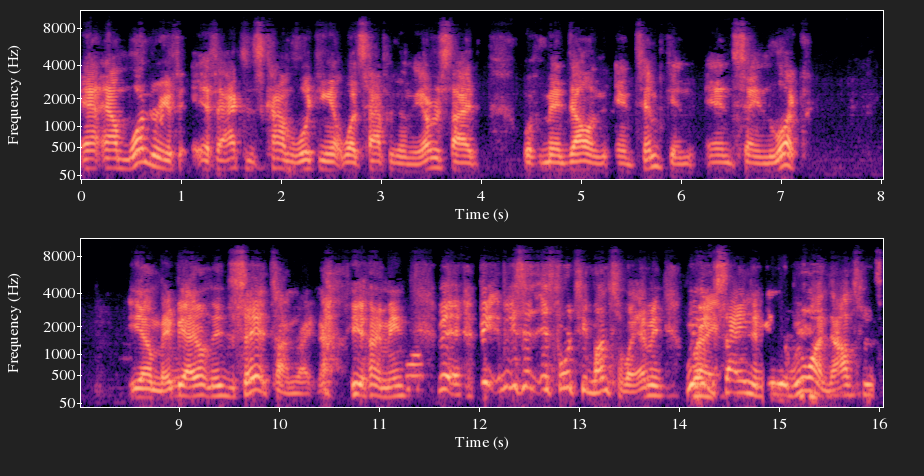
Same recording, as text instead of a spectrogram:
and, and I'm wondering if if Acton's kind of looking at what's happening on the other side with Mandel and, and Timken and saying, "Look, you know, maybe I don't need to say a ton right now. you know what I mean? Because it's 14 months away. I mean, we're right. excited to meet We want announcements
